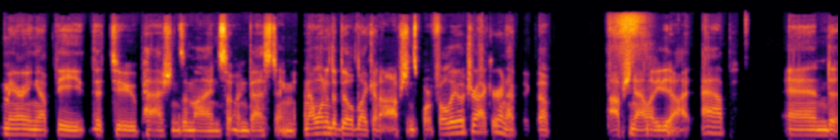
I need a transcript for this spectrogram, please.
marrying up the the two passions of mine. So investing, and I wanted to build like an options portfolio tracker, and I picked up optionality.app. And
